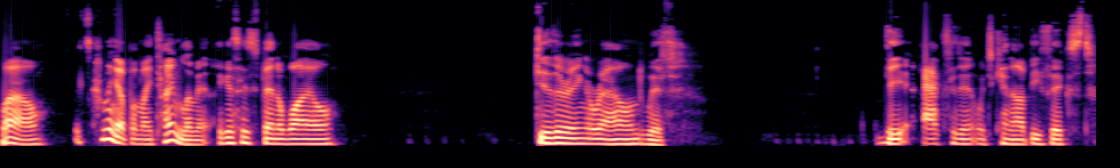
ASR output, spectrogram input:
Wow, it's coming up on my time limit. I guess I spent a while dithering around with the accident which cannot be fixed.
